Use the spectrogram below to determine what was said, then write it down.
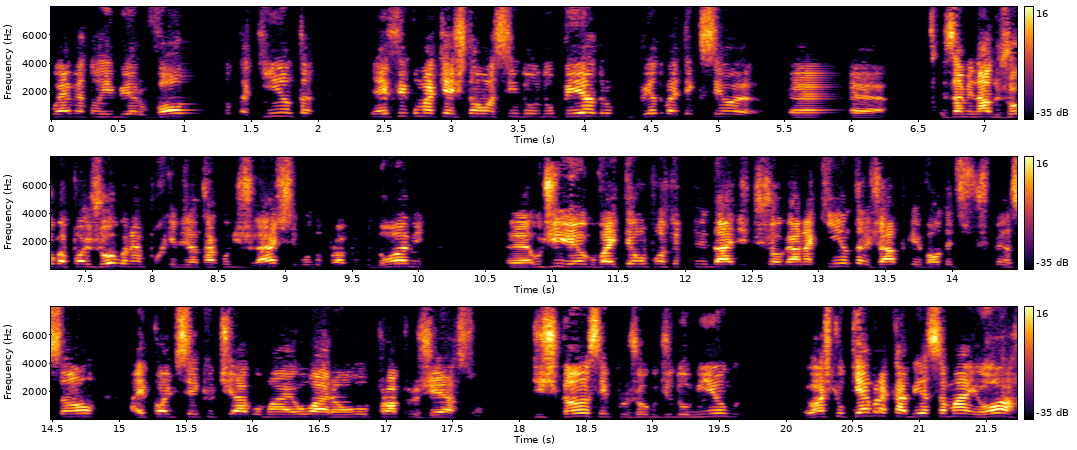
O Everton Ribeiro volta quinta. E aí fica uma questão assim do, do Pedro. O Pedro vai ter que ser é, examinado jogo após jogo, né? Porque ele já está com desgaste, segundo o próprio Domi. É, o Diego vai ter uma oportunidade de jogar na quinta, já porque volta de suspensão. Aí pode ser que o Thiago Maia, o Arão ou o próprio Gerson descansem para o jogo de domingo. Eu acho que o quebra-cabeça maior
